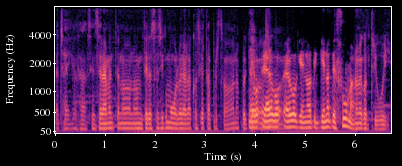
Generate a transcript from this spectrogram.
¿Cachai? O sea, sinceramente no, no me interesa así como volver a hablar con ciertas personas porque Es algo, algo, que, no te, que no te suma. no me contribuye.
